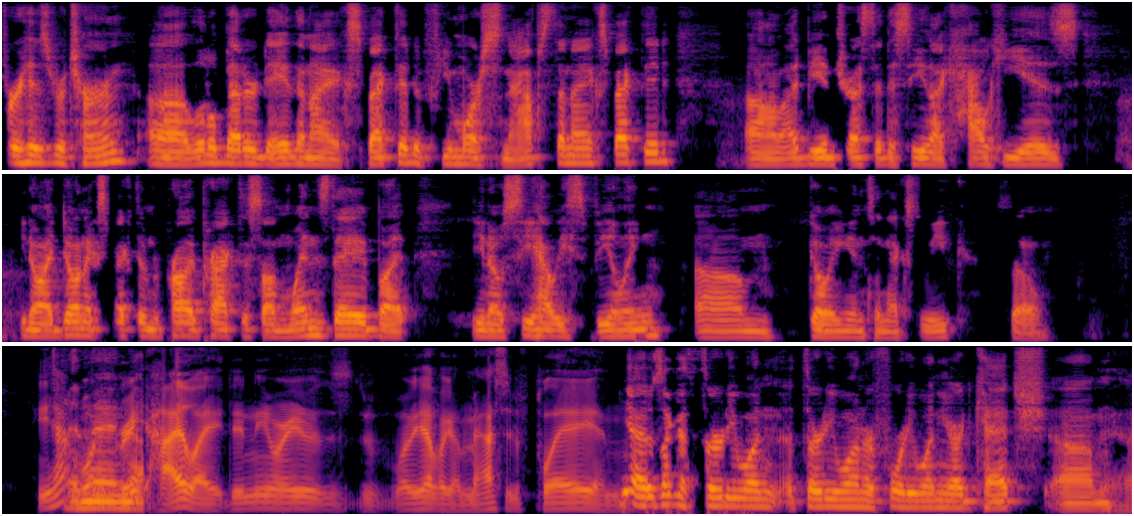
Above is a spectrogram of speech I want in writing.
for his return, uh, a little better day than I expected, a few more snaps than I expected. Um, I'd be interested to see like how he is. You know, I don't expect him to probably practice on Wednesday, but you know, see how he's feeling um, going into next week. So He had And one then, great uh, highlight, didn't he? Where he was, what, he had like a massive play and yeah, it was like a 31, a 31 or 41 yard catch. Um, Yeah.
